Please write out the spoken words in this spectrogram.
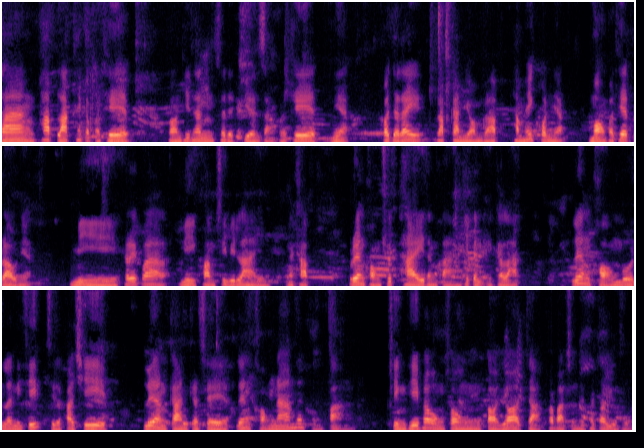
สร้างภาพลักษณ์ให้กับประเทศ ตอนที่ท่านเสด็จเยือนต่างประเทศเนี่ยก็จะได้รับการยอมรับทำให้คนเนี่ย มองประเทศเราเนี่ยมีเขาเรียกว่ามีความสีวิไลนะครับ เรื่องของชุดไทยต่างๆ ที่เป็นเอกลักษณ์ เรื่องของมูลนิธิศิลปาชีพ เรื่องการเกษตร เรื่องของน้ำเรื่องของป่า สิ่งที่พระองค์ทรงต่อยอดจากพระบาทสมเด็จพระเจ้าอยู่หัว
